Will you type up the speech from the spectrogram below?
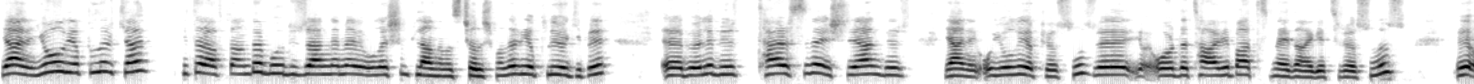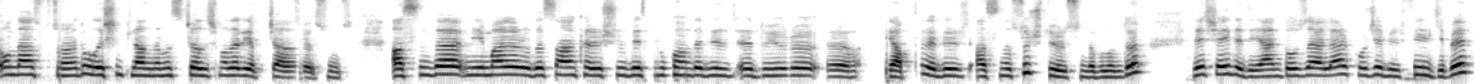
Yani yol yapılırken bir taraftan da bu düzenleme ve ulaşım planlaması çalışmaları yapılıyor gibi e, böyle bir tersine işleyen bir yani o yolu yapıyorsunuz ve orada tahribat meydana getiriyorsunuz ve ondan sonra da ulaşım planlaması çalışmaları yapacağız diyorsunuz. Aslında Mimarlar Odası Ankara Şubesi bu konuda bir e, duyuru e, yaptı ve bir aslında suç duyurusunda bulundu. Ve şey dedi yani dozerler koca bir fil gibi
